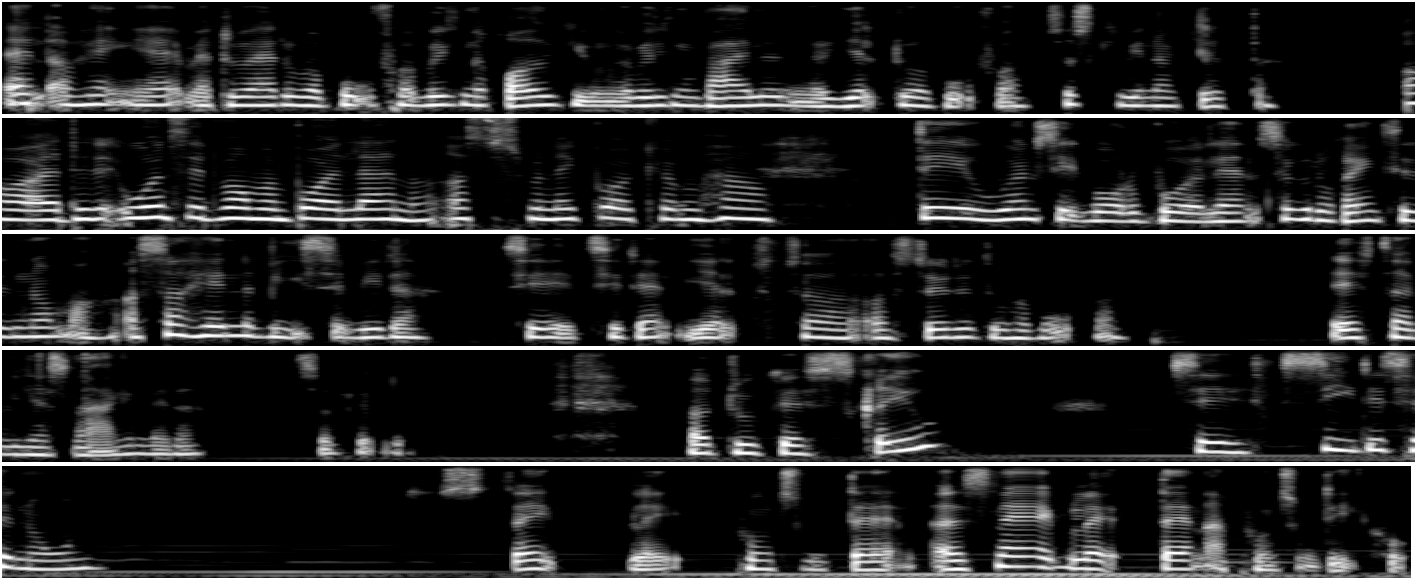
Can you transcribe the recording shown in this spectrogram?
alt afhængig af, hvad du er, du har brug for, hvilken rådgivning og hvilken vejledning og hjælp, du har brug for. Så skal vi nok hjælpe dig. Og er det uanset, hvor man bor i landet? Også hvis man ikke bor i København? Det er uanset, hvor du bor i landet. Så kan du ringe til det nummer, og så henviser vi dig til, til den hjælp så, og støtte, du har brug for. Efter vi har snakket med dig, selvfølgelig. Og du kan skrive til sig det til nogen snablag.danner.dk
